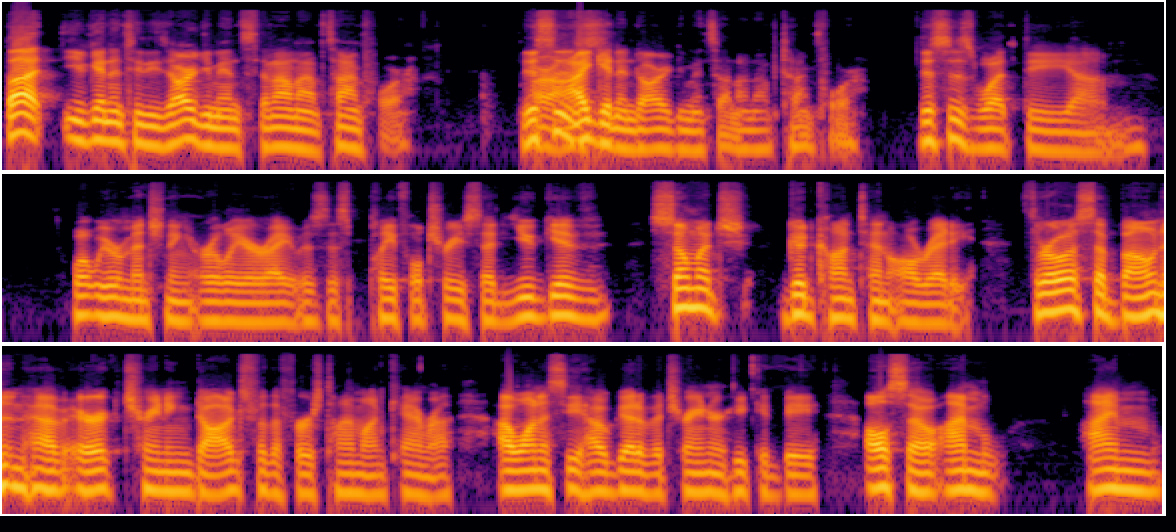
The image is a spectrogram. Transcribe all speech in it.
But you get into these arguments that I don't have time for. This Or is I get into arguments I don't have time for. this is what the um what we were mentioning earlier right was this playful tree said you give so much good content already throw us a bone and have eric training dogs for the first time on camera i want to see how good of a trainer he could be also i'm i'm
